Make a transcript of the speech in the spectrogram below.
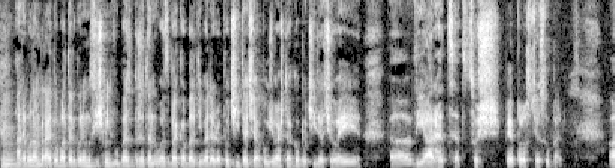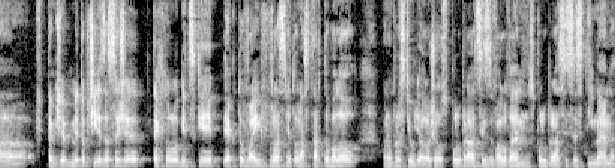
Hmm. A nebo tam hmm. právě tu baterku nemusíš mít vůbec, protože ten USB kabel ti vede do počítače a používáš to jako počítačový uh, eh, VR headset, což je prostě super. Takže mi to přijde zase, že technologicky, jak to Vive vlastně to nastartovalo, ono prostě udělalo, že o spolupráci s Valvem, spolupráci se Steamem,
